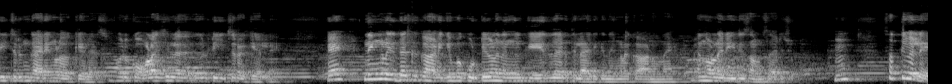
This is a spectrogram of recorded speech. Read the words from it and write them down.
ടീച്ചറും കാര്യങ്ങളും ഒക്കെ അല്ലേ? ഒരു കോളേജിലെ ടീച്ചറൊക്കെ അല്ലേ? ഏഹ് നിങ്ങൾ ഇതൊക്കെ കാണിക്കുമ്പോൾ കുട്ടികൾ നിങ്ങൾക്ക് ഏത് തരത്തിലായിരിക്കും നിങ്ങളെ കാണുന്നത് എന്നുള്ള രീതി സംസാരിച്ചു? സത്യമല്ലേ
